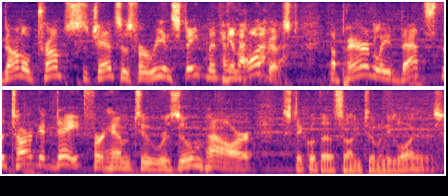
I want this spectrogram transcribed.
Donald Trump's chances for reinstatement in August. Apparently, that's the target date for him to resume power. Stick with us on Too Many Lawyers.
